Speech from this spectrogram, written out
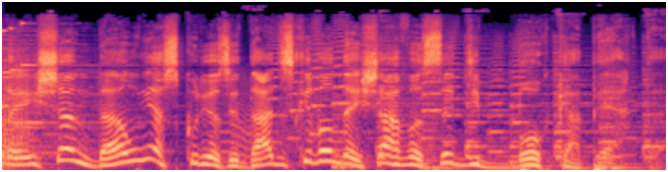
Frei Xandão e as curiosidades que vão deixar você de boca aberta.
